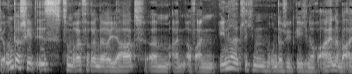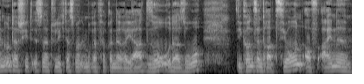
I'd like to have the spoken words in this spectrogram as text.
Der Unterschied ist zum Referendariat, ähm, ein, auf einen inhaltlichen Unterschied gehe ich noch ein, aber ein Unterschied ist natürlich, dass man im Referendariat so oder so die Konzentration auf eine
